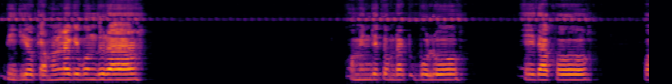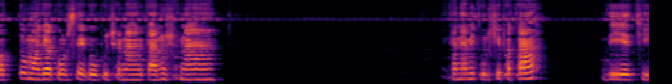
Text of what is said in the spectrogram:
ভিডিও কেমন লাগে বন্ধুরা? কমেন্টে তোমরা একটু বলো। এই দেখো, কত মজা করছে গপু সোনা আর কানু সোনা। এখানে আমি তুলসী পাতা দিয়েছি।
